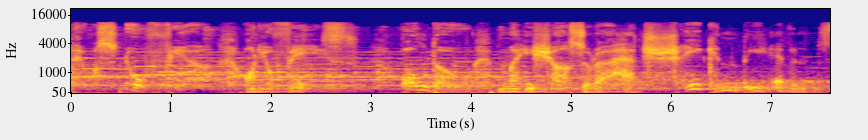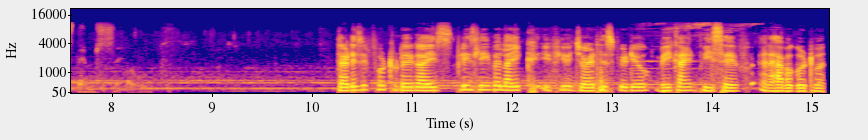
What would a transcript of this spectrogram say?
There was no fear on your face, although Mahishasura had shaken the heavens themselves. That is it for today guys. Please leave a like if you enjoyed this video. Be kind, be safe and have a good one.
